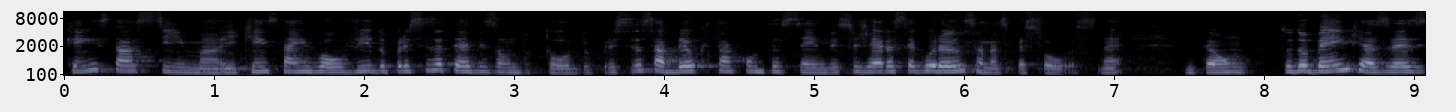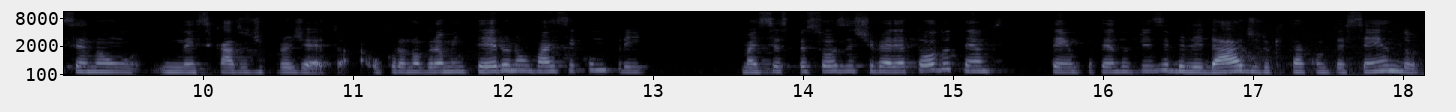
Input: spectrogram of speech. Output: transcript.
quem está acima e quem está envolvido precisa ter a visão do todo, precisa saber o que está acontecendo, isso gera segurança nas pessoas, né? Então, tudo bem que às vezes você não, nesse caso de projeto, o cronograma inteiro não vai se cumprir, Mas se as pessoas estiverem a todo tempo, tempo tendo visibilidade do que está acontecendo,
